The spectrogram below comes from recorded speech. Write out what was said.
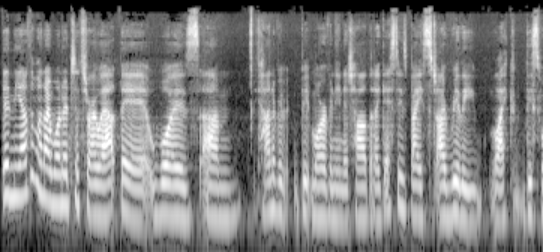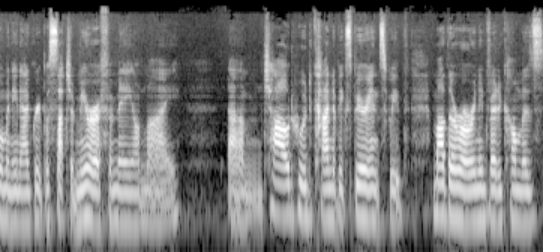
Then the other one I wanted to throw out there was um, kind of a bit more of an inner child that I guess is based. I really like this woman in our group was such a mirror for me on my um, childhood kind of experience with mother or in inverted commas,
